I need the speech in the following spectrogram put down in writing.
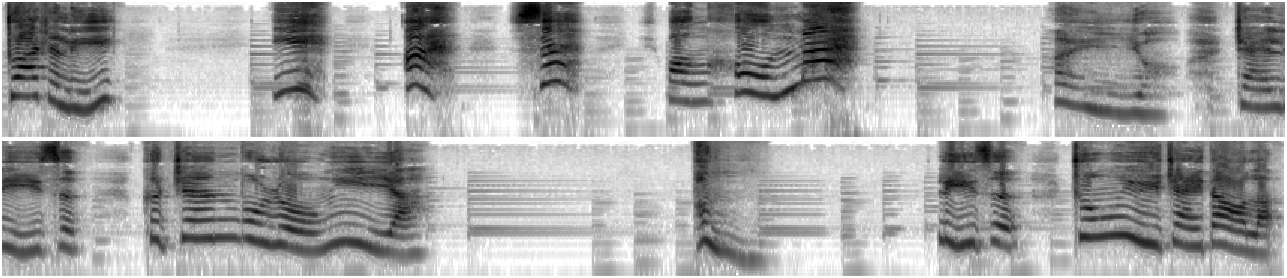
抓着梨，一。摘梨子可真不容易呀！砰，梨子终于摘到了。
